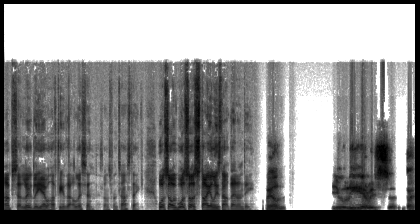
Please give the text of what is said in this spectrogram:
Absolutely, yeah. We'll have to give that a listen. Sounds fantastic. What sort of what sort of style is that then, Andy? Well, you'll hear it's uh, like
